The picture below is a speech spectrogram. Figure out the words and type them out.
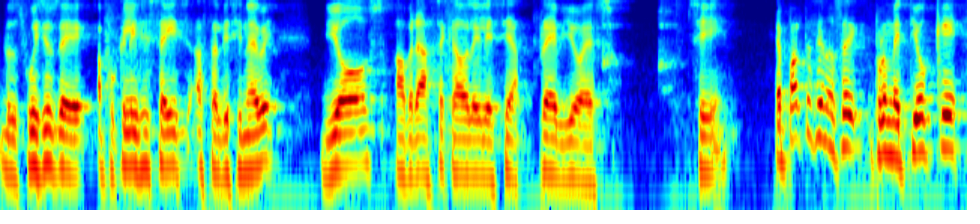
los juicios de Apocalipsis 6 hasta el 19, Dios habrá sacado a la iglesia previo a eso. ¿Sí? Aparte se nos prometió que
